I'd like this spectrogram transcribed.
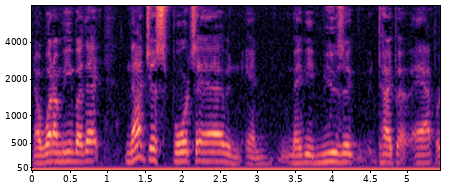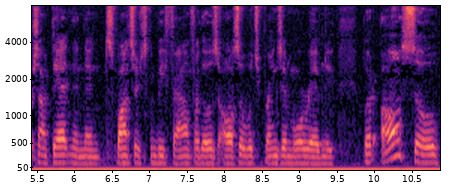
Now, what I mean by that, not just sports app and, and maybe music type of app or something like that, and then sponsors can be found for those also, which brings in more revenue. But also,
